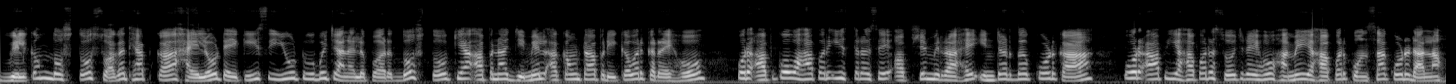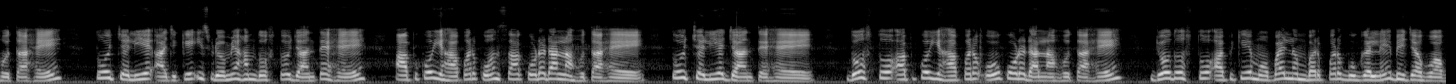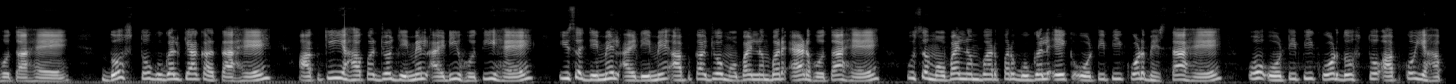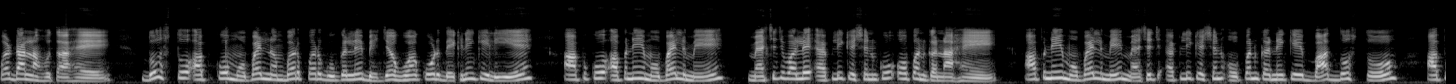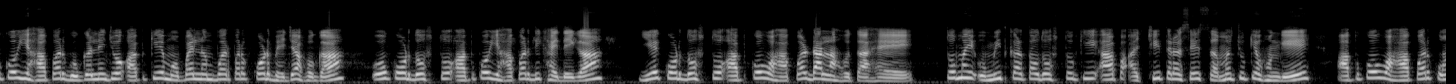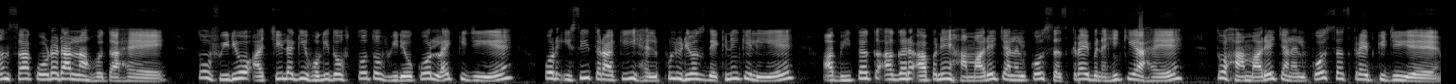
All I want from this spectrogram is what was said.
Welcome दोस्तों, स्वागत है आपका हाईलो टेक इस यूट्यूब चैनल पर। दोस्तों, क्या अपना जीमेल अकाउंट आप रिकवर कर रहे हो? और आपको वहाँ पर इस तरह से ऑप्शन मिल रहा है इंटर द कोड का। और आप यहाँ पर सोच रहे हो, हमें यहाँ पर कौन सा कोड डालना होता है? तो चलिए आज के इस वीडियो में हम दोस्तों जानते हैं, आपको यहाँ पर कौन सा कोड डालना होता है। तो चलिए जानते हैं। दोस्तों, आपको यहाँ पर वो कोड डालना होता है, जो दोस्तों आपके मोबाइल नंबर पर गूगल ने भेजा हुआ होता है। दोस्तों गूगल क्या करता है? आपकी यहाँ पर जो जीमेल आईडी होती है, इस जीमेल आईडी में आपका जो मोबाइल नंबर ऐड होता है, उस मोबाइल नंबर पर गूगल एक ओटीपी कोड भेजता है। वो ओटीपी कोड दोस्तों, आपको यहाँ पर डालना होता है। दोस्तों, आपको मोबाइल नंबर पर गूगल ने भेजा हुआ कोड देखने के लिए आपको अपने मोबाइल में मैसेज वाले एप्लीकेशन को ओपन करना है। अपने मोबाइल में मैसेज एप्लीकेशन ओपन करने के बाद दोस्तों आपको यहाँ पर गूगल ने जो आपके मोबाइल नंबर पर कोड भेजा होगा, वो कोड दोस्तों आपको यहाँ पर दिखाई देगा। ये कोड दोस्तों आपको वहाँ पर डालना होता है। तो मैं उम्मीद करता हूँ दोस्तों कि आप अच्छी तरह से समझ चुके होंगे, आपको वहाँ पर कौन सा कोड डालना होता है। तो वीडियो अच्छी लगी होगी दोस्तों तो वीडियो को लाइक कीजिए और इसी तरह की हेल्पफुल वीडियोस देखने के लिए अभी तक अगर आपने हमारे चैनल को सब्सक्राइब नहीं किया है तो हमारे चैनल को सब्सक्राइब कीजिए।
